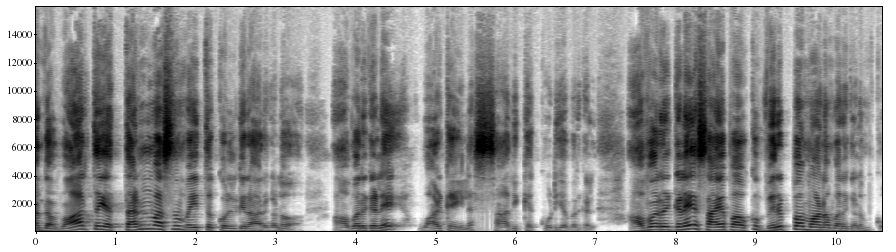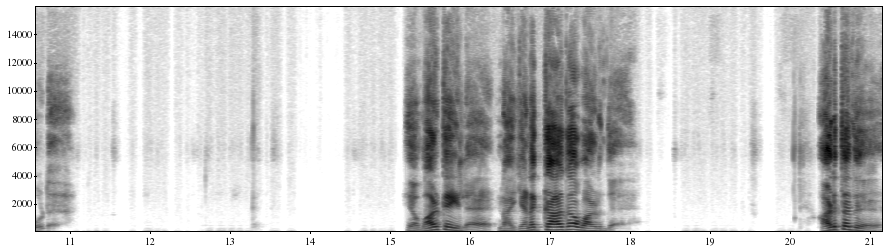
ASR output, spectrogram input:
அந்த வார்த்தையை தன்வசம் வைத்துக் கொள்கிறார்களோ அவர்களே வாழ்க்கையில் சாதிக்கக்கூடியவர்கள். அவர்களே சாயப்பாவுக்கு விருப்பமானவர்களும் கூட. என் வாழ்க்கையில் நான் எனக்காக வாழ்ந்தேன் அடுத்தது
